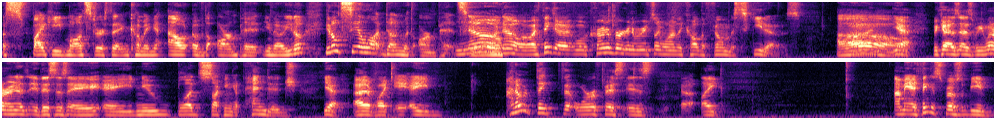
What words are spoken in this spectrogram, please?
a spiky monster thing coming out of the armpit. You know, you don't you don't see a lot done with armpits. you No, know? no. I think uh, well, Cronenberg originally wanted to call the film "Mosquitoes." Oh, Uh, yeah, because as we learned, this is a a new blood sucking appendage. Yeah, out of like a, a I don't think the orifice is uh, like. I mean, I think it's supposed to be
